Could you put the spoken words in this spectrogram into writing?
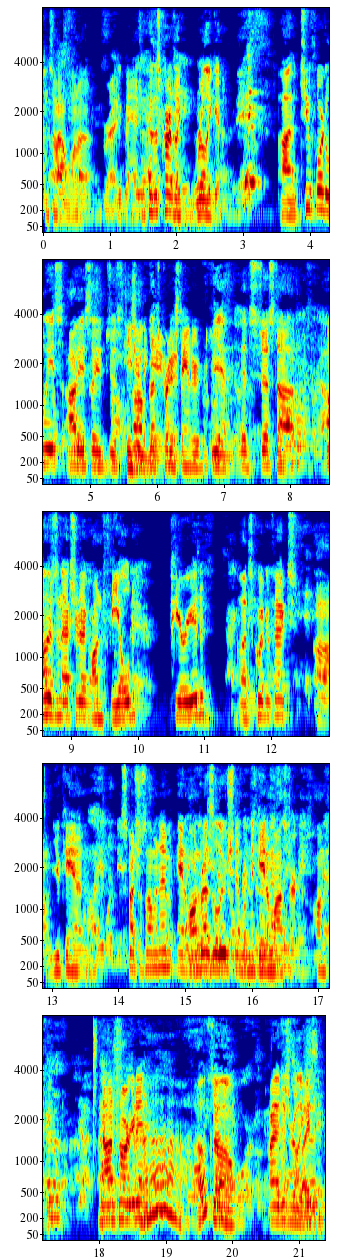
and so I don't want to Right. be banished because this card's like really good. Uh, two Fleur de obviously, just He's um, that's pretty right? standard. Yeah, it's just uh, well, there's an extra deck on field. Period. Uh, it's quick effect. Um, you can special summon him, and on resolution, it will negate a monster on field. Non-targeting. Ah, okay. So, I just really good.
